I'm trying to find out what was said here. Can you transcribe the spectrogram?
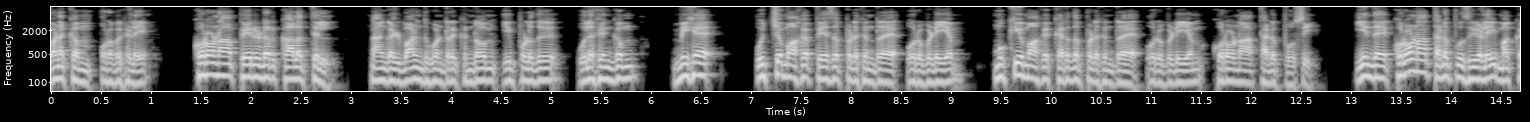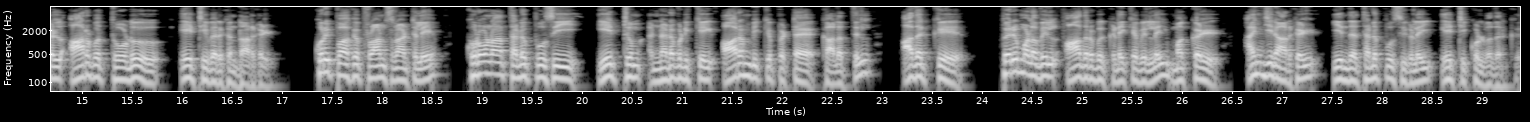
வணக்கம் உறவுகளே. கொரோனா பேரிடர் காலத்தில் நாங்கள் வாழ்ந்து கொண்டிருக்கின்றோம். இப்பொழுது உலகெங்கும் மிக உச்சமாக பேசப்படுகின்ற ஒரு விடயம் முக்கியமாக கருதப்படுகின்ற ஒரு விடயம் கொரோனா தடுப்பூசி. இந்த கொரோனா தடுப்பூசிகளை மக்கள் ஆர்வத்தோடு ஏற்றி வருகின்றார்கள். குறிப்பாக பிரான்ஸ் நாட்டிலே கொரோனா தடுப்பூசி ஏற்றும் நடவடிக்கை ஆரம்பிக்கப்பட்ட காலத்தில் அதற்கு பெருமளவில் ஆதரவு கிடைக்கவில்லை. மக்கள் அஞ்சினார்கள் இந்த தடுப்பூசிகளை ஏற்றிக்கொள்வதற்கு.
